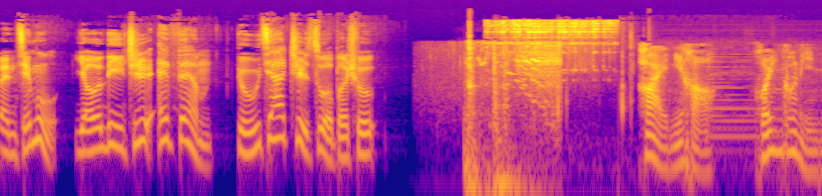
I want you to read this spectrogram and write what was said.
本节目由荔枝 FM 独家制作播出。嗨，你好，欢迎光临。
